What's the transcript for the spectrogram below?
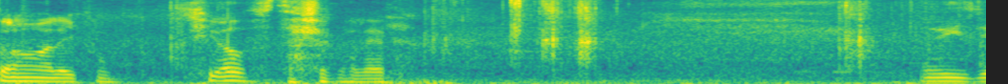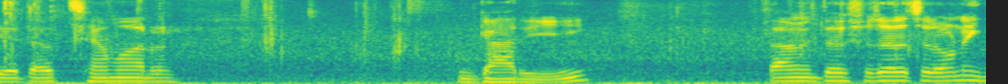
আসসালামু আলাইকুম। কি অবস্থা সকালের? ওই যে এটা হচ্ছে আমার গাড়ি। তা আমি তো সচরাচর অনেক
